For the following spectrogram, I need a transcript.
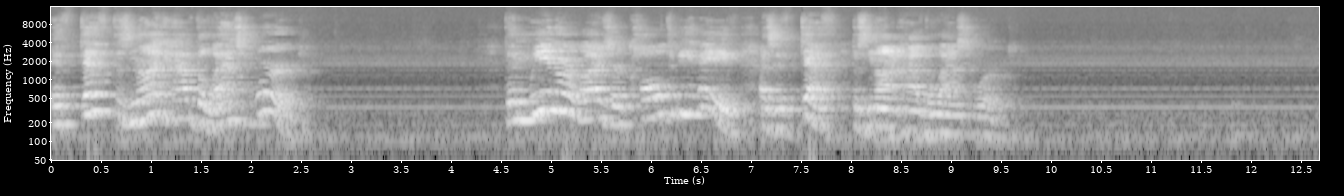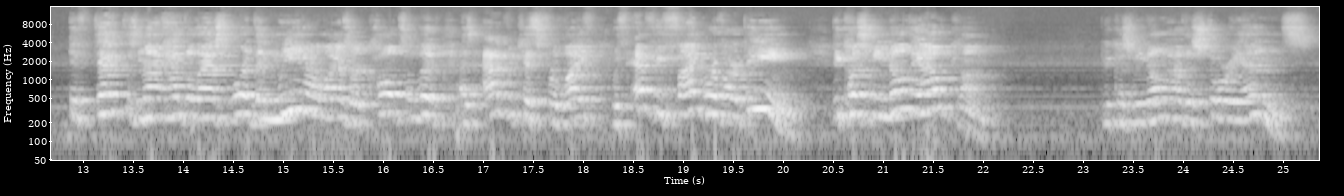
If death does not have the last word, then we in our lives are called to behave as if death does not have the last word. If death does not have the last word, then we in our lives are called to live as advocates for life with every fiber of our being. Because we know the outcome, because we know how the story ends,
